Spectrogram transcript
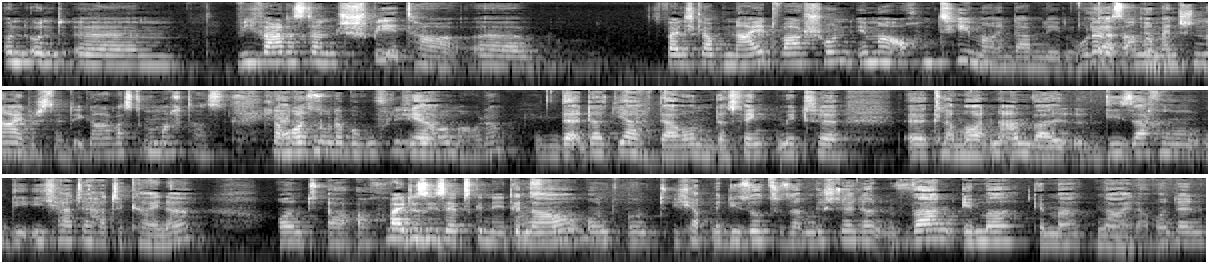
Und, und ähm, wie war das dann später? Äh, weil ich glaube, Neid war schon immer auch ein Thema in deinem Leben, oder? Ja, Dass andere immer. Menschen neidisch sind, egal was du mhm. gemacht hast. Klamotten ja, das, oder beruflich, ja, wie auch immer, oder? Da, da, ja, darum. Das fängt mit äh, äh, Klamotten an, weil die Sachen, die ich hatte, hatte keiner. Und äh, auch. Weil du sie selbst genäht genau, hast. Genau, und, und ich habe mir die so zusammengestellt, dann waren immer, immer Neider. Und dann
